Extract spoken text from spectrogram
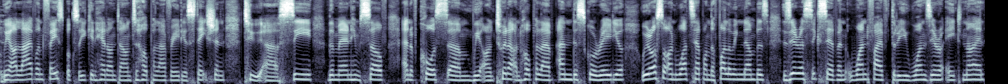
We are live on Facebook, so you can head on down to Hope Alive Radio Station to uh, see the man himself. And of course, um, we are on Twitter on Hope Alive underscore radio. We're also on WhatsApp on the following numbers 067 153 1089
